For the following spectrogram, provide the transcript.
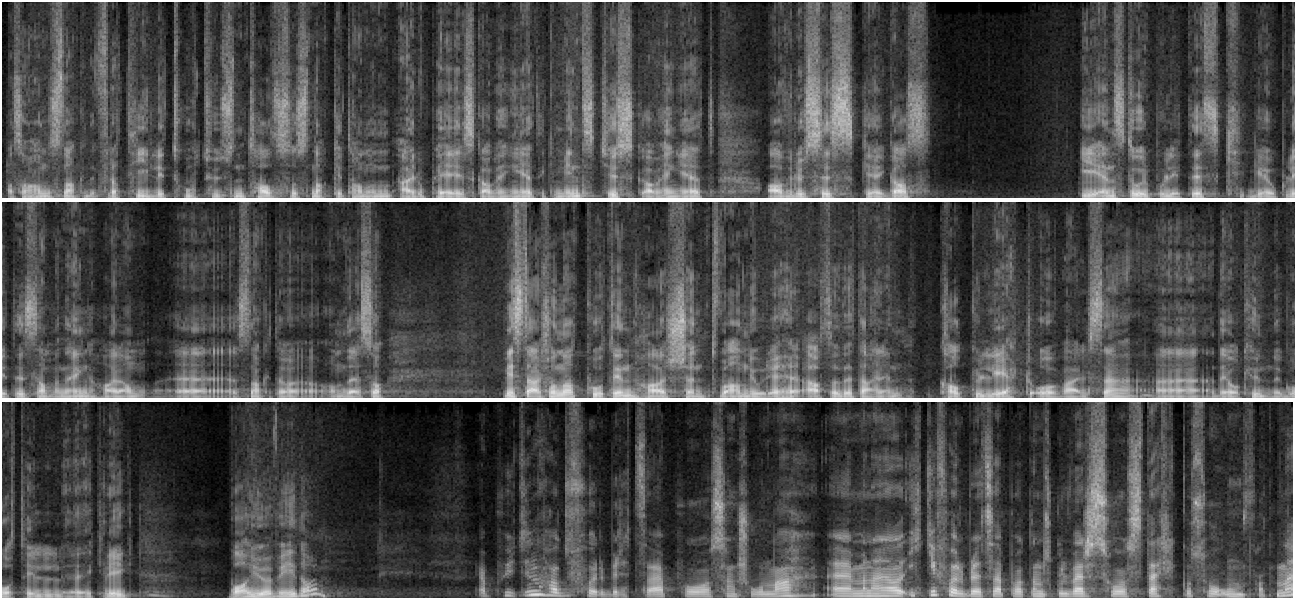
Altså han snakket, Fra tidlig 2000-tall så snakket han om europeisk avhengighet, ikke minst tysk avhengighet av russisk eh, gass. I en storpolitisk, geopolitisk sammenheng har han eh, snakket om det. Så hvis det er sånn at Putin har skjønt hva han gjorde, altså dette er en kalkulert overværelse, eh, det å kunne gå til krig, hva gjør vi da? Ja, Putin hadde forberedt seg på sanksjoner, eh, men han hadde ikke forberedt seg på at de skulle være så sterke og så omfattende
